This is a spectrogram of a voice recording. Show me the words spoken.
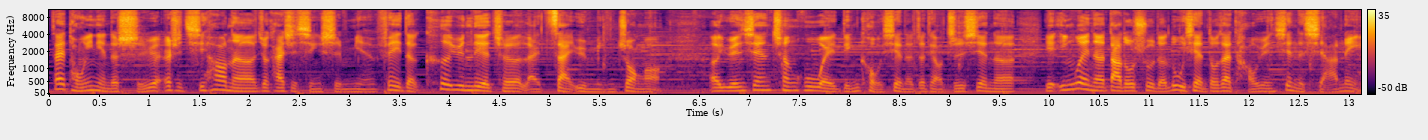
在同一年的十月二十七号呢，就开始行驶免费的客运列车来载运民众哦。而原先称呼为林口线的这条支线呢，也因为呢大多数的路线都在桃园县的辖内，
